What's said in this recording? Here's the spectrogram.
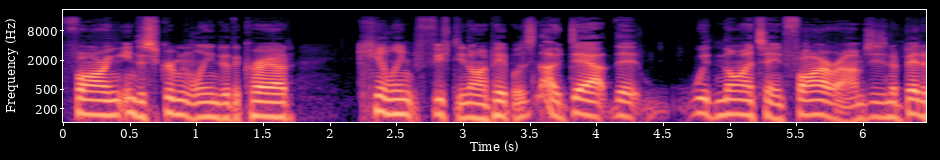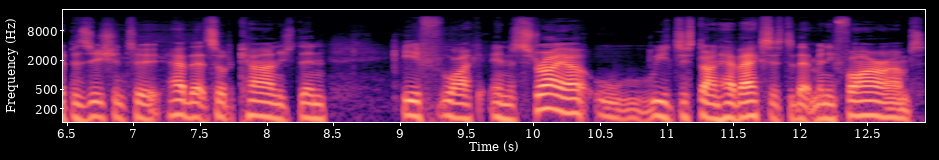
firing indiscriminately into the crowd, killing 59 people. There's no doubt that with 19 firearms, he's in a better position to have that sort of carnage than if, like in Australia, we just don't have access to that many firearms.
